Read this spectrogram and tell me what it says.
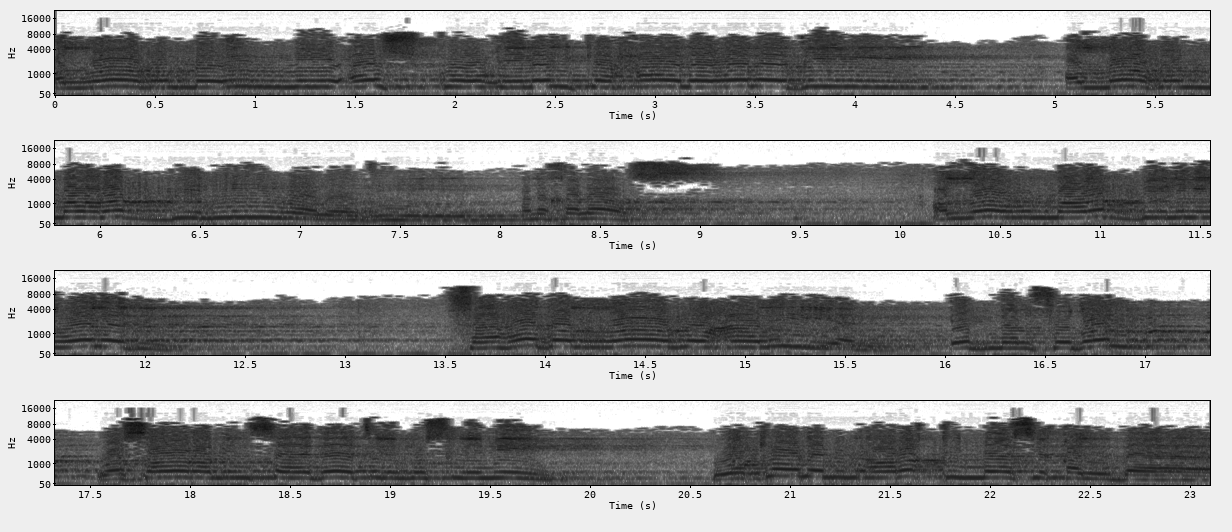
اللهم إني أشكو إليك حال ولدي. اللهم رب لي ولدي. أنا خلاص. اللهم رب لي ولدي. فهدى الله عليا ابن الفضل وصار من سادات المسلمين وكان من أرق الناس قلبا.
